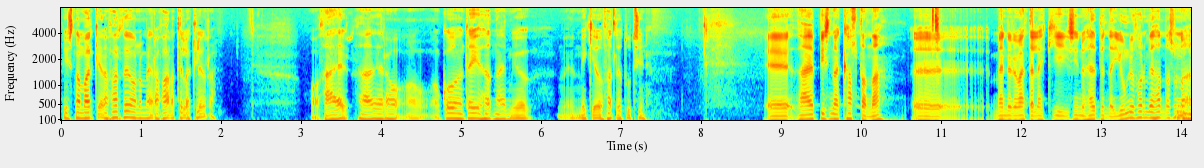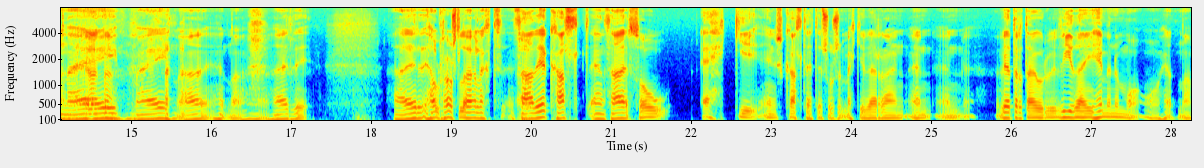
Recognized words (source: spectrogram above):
bísna margir að farþegunum er að fara til að klifra. Og það er, það er á, á, á góðum degi þarna er mjög mikið og fallegt útsýni. Það er bísna kaltanna e, menn eru vantilega ekki í sínu hefðbunda uniformið þarna svona Nei, nei það, hérna, það er það er því hálfráslögulegt það er kallt en það er þó ekki eins kallt þetta er svo sem ekki vera en, en, en vetradagur viða í heiminum og, og hérna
